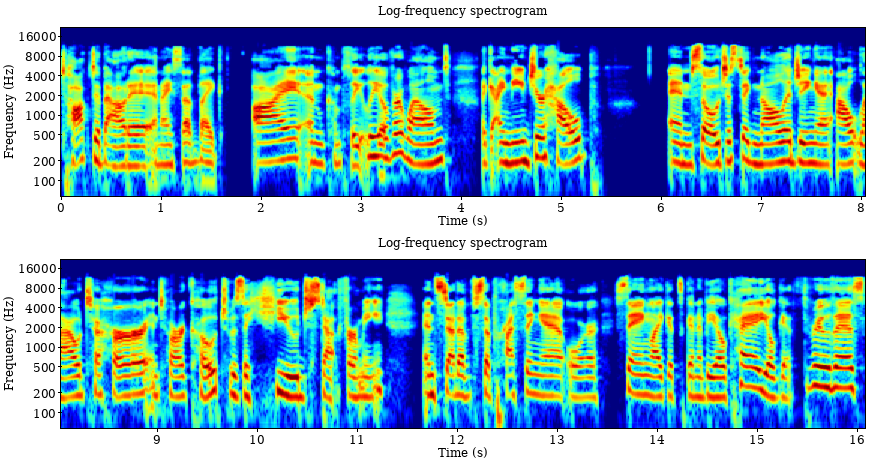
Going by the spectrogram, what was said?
talked about it. And I said, like, I am completely overwhelmed. Like, I need your help. And so just acknowledging it out loud to her and to our coach was a huge step for me. Instead of suppressing it or saying like, it's going to be okay. You'll get through this.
